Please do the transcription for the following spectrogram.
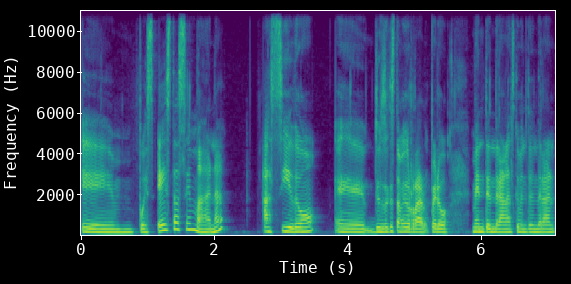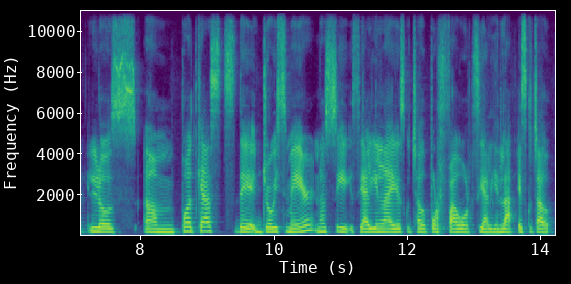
em, pues esta semana ha sido, eh, yo sé que está medio raro, pero me entenderán las que me entenderán, los um, podcasts de Joyce Mayer, no sé si, si alguien la haya escuchado, por favor, si alguien la ha escuchado,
